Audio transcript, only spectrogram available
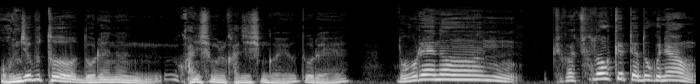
언제부터 노래는 관심을 가지신 거예요? 노래? 노래는 제가 초등학교 때도 그냥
